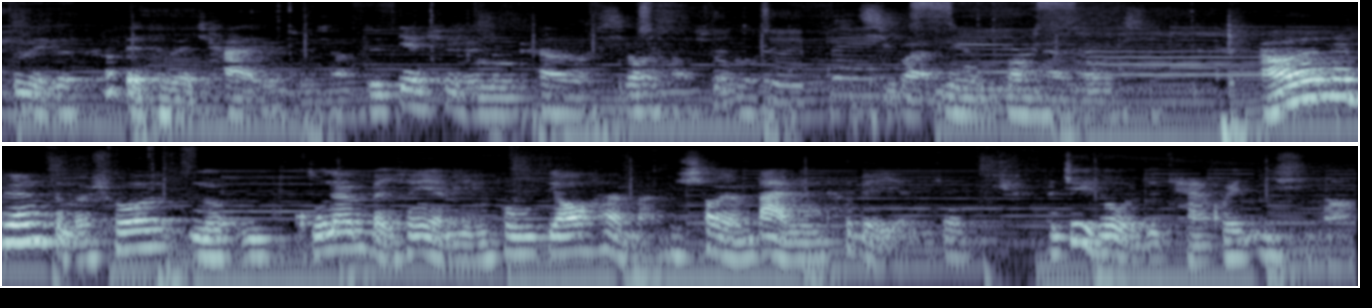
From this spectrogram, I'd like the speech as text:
去了一个特别特别差的一个学校，就电视里面能看到希望小学那种奇怪那种状态的东西。然后那边怎么说？能湖南本身也民风彪悍嘛，就校园霸凌特别严重。那这个时候我就才会意识到。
